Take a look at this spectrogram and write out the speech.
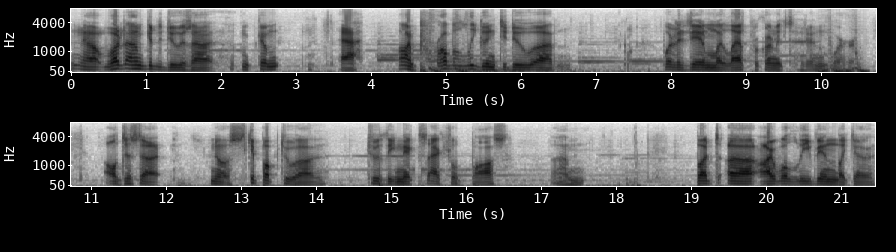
Now, what I'm gonna do is, uh, I'm come, ah, I'm probably going to do, um, what I did in my last recording session, where I'll just, uh, you know, skip up to, uh, to the next actual boss, um, but, uh, I will leave in, like, a,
